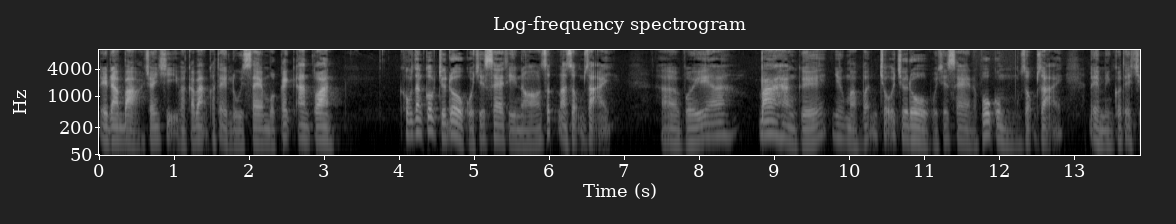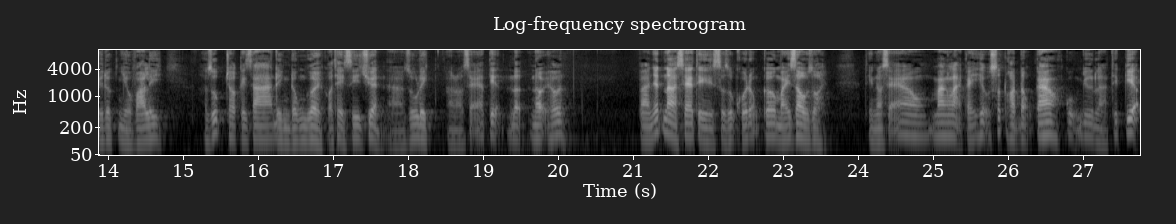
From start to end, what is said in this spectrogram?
để đảm bảo cho anh chị và các bạn có thể lùi xe một cách an toàn. Không gian cốp chứa đồ của chiếc xe thì nó rất là rộng rãi à, với à, ba hàng ghế nhưng mà vẫn chỗ chứa đồ của chiếc xe là vô cùng rộng rãi để mình có thể chứa được nhiều vali giúp cho cái gia đình đông người có thể di chuyển à, du lịch à, nó sẽ tiện lợi, lợi hơn và nhất là xe thì sử dụng khối động cơ máy dầu rồi thì nó sẽ mang lại cái hiệu suất hoạt động cao cũng như là tiết kiệm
